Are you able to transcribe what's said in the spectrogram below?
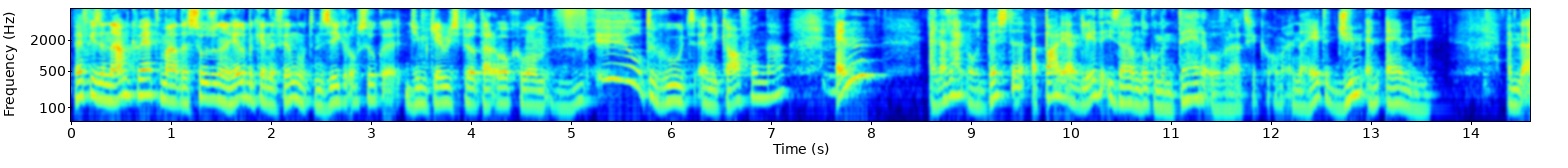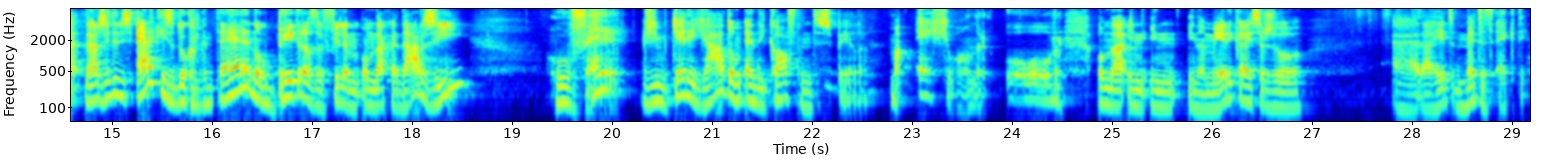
Ben even de naam kwijt, maar dat is sowieso een hele bekende film. Je moet hem zeker opzoeken. Jim Carrey speelt daar ook gewoon veel te goed Andy Kaufman na. En, en dat is eigenlijk nog het beste, een paar jaar geleden is daar een documentaire over uitgekomen. En dat heette Jim en Andy. En daar, daar zitten dus... Eigenlijk is de documentaire nog beter dan de film. Omdat je daar ziet hoe ver Jim Carrey gaat om Andy Kaufman te spelen. Maar echt gewoon erover. Omdat in, in, in Amerika is er zo... eh, dat heet method acting.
